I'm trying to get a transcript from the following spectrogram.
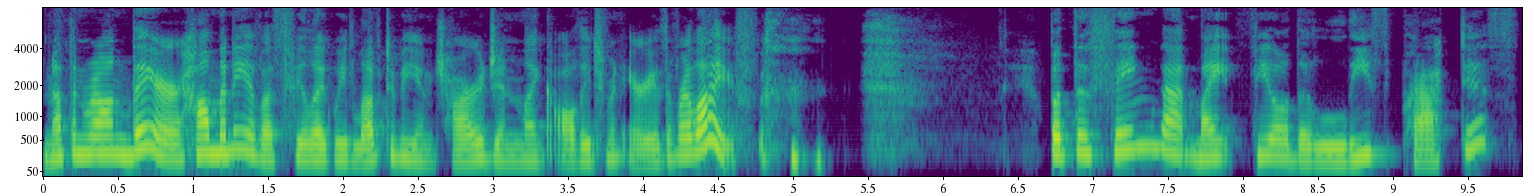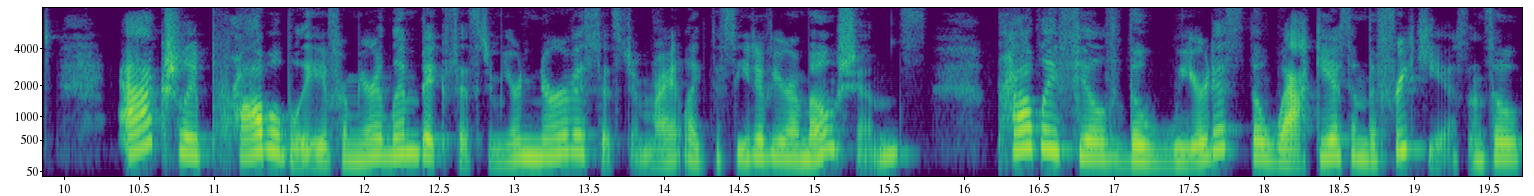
Nothing wrong there. How many of us feel like we'd love to be in charge in like all the different areas of our life? but the thing that might feel the least practiced actually probably from your limbic system, your nervous system, right? Like the seat of your emotions, probably feels the weirdest, the wackiest, and the freakiest. And so,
